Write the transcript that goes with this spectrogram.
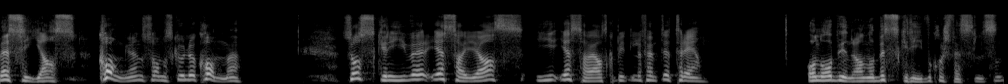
Messias, kongen som skulle komme. Så skriver Jesajas i Jesajas kapittel 53 og nå begynner han å beskrive korsfestelsen.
